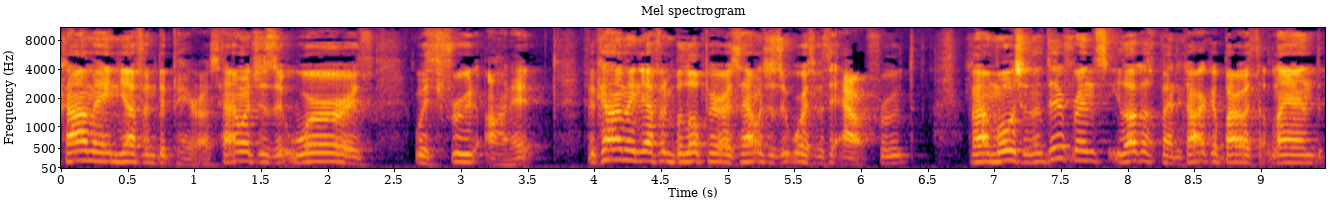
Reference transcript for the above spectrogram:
Kamein yafin beperos, how much is it worth with fruit on it? V'kamein yafin below peros, how much is it worth without fruit? V'amos, and the difference, ilakach ben buy with the land,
